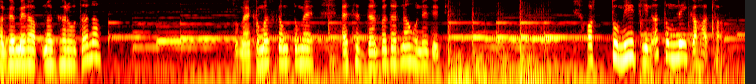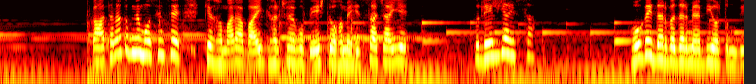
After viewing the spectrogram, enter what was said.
अगर मेरा अपना घर होता ना तो मैं कम से कम तुम्हें ऐसे दरबदर ना होने देती। और तुम ही थी ना तुमने ही कहा था। कहा था ना तुमने मोहसिन से कि हमारा बाई घर जो है वो बेच दो हमें हिस्सा चाहिए। तो ले लिया हिस्सा। हो गई दरबदर मैं भी और तुम भी।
